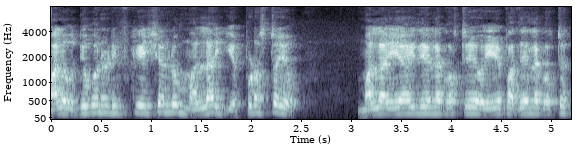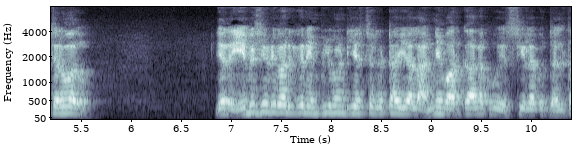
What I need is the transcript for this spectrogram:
మళ్ళీ ఉద్యోగ నోటిఫికేషన్లు మళ్ళీ ఎప్పుడు వస్తాయో? మళ్ళీ ఏ ఐదేళ్ళకి వస్తాయో ఏ పదేళ్ళకి వస్తాయో తెలియదు ఇలా ఏబిసిడి వరకు ఇంప్లిమెంట్ చేస్తే గిట్ట ఇవాళ అన్ని వర్గాలకు ఎస్సీలకు దళిత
